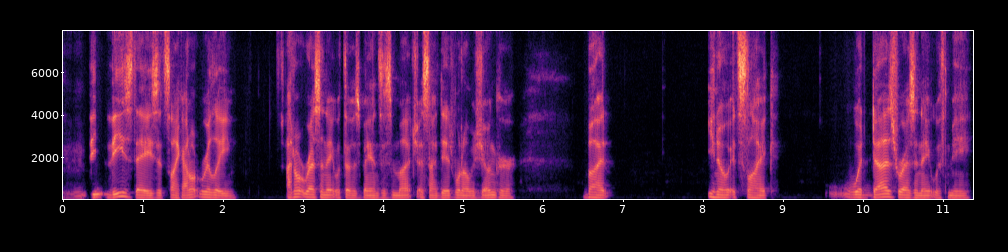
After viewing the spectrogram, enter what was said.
Mhm. the, these days it's like I don't really I don't resonate with those bands as much as I did when I was younger but you know it's like what does resonate with me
